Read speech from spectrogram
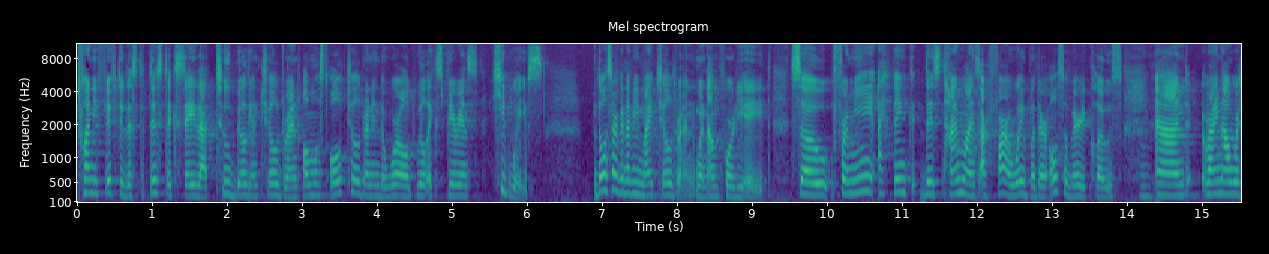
2050, the statistics say that 2 billion children, almost all children in the world, will experience heat waves those are going to be my children when I'm 48. So for me, I think these timelines are far away, but they're also very close. Mm-hmm. And right now we're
